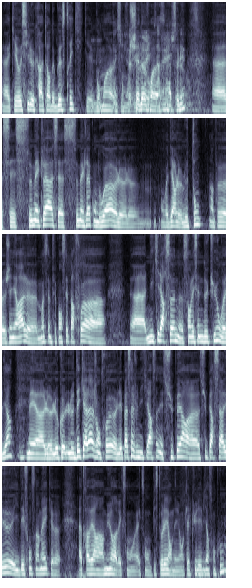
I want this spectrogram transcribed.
euh, qui est aussi le créateur de Ghost Trick, qui est pour Mhm. moi son chef-d'œuvre absolu. c'est ce mec-là, c'est ce mec-là qu'on doit le, le- on va dire le, le ton un peu général. Moi, ça me fait penser parfois à, à Nicky Larson sans les scènes de cul, on va dire. Mais euh, le, le co- le décalage entre les passages où Nicky Larson est super, euh, super sérieux et il défonce un mec euh, à travers un mur avec son, avec son pistolet en ayant calculé bien son coup,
